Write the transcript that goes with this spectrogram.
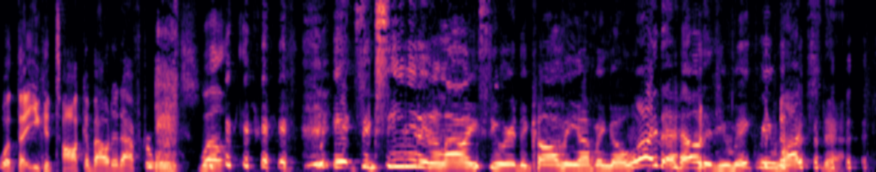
What, that you could talk about it afterwards? Well, It succeeded in allowing Stuart to call me up and go, why the hell did you make me watch that?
